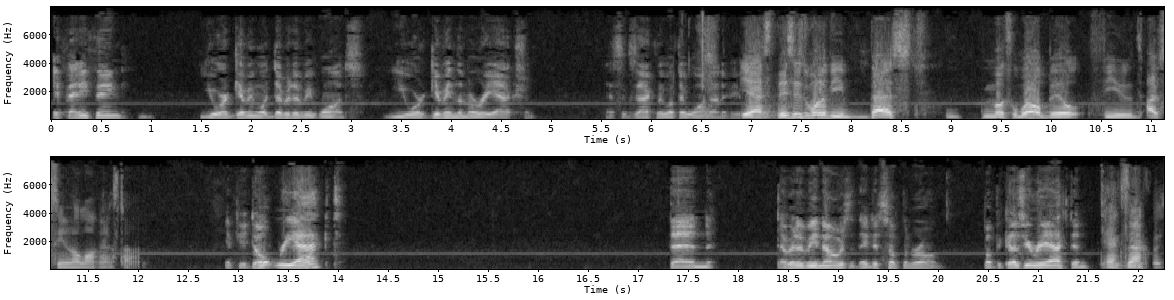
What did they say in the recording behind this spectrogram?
if anything, you are giving what WWE wants. You are giving them a reaction. That's exactly what they want out of you. Yes, this is one of the best, most well-built feuds I've seen in a long ass time. If you don't react, then WWE knows that they did something wrong. But because you're reacting, Yeah, exactly.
